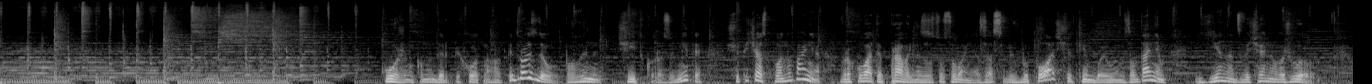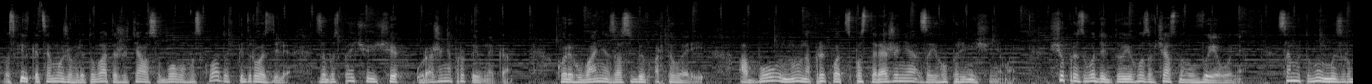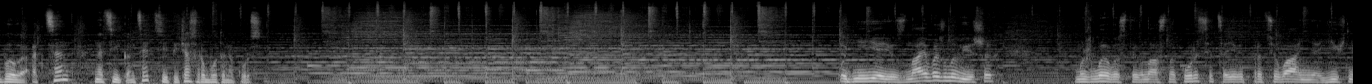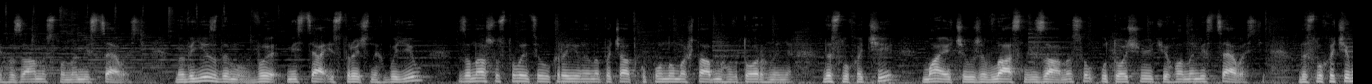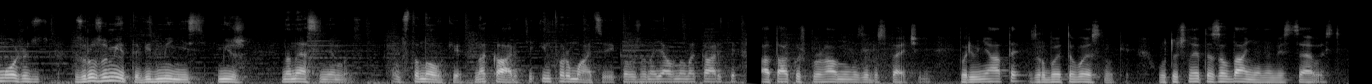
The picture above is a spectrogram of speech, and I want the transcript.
Кожен командир піхотного підрозділу повинен чітко розуміти, що під час планування врахувати правильне застосування засобів БПЛА з чітким бойовим завданням є надзвичайно важливим, оскільки це може врятувати життя особового складу в підрозділі, забезпечуючи ураження противника, коригування засобів артилерії або, ну, наприклад, спостереження за його переміщеннями, що призводить до його завчасного виявлення. Саме тому ми зробили акцент на цій концепції під час роботи на курсі. Однією з найважливіших можливостей у нас на курсі це є відпрацювання їхнього замислу на місцевості. Ми виїздимо в місця історичних боїв за нашу столицю України на початку повномасштабного вторгнення, де слухачі, маючи вже власний замисел, уточнюють його на місцевості, де слухачі можуть зрозуміти відмінність між нанесенням обстановки на карті, інформацію, яка вже наявна на карті, а також програмному забезпеченні, порівняти, зробити висновки, уточнити завдання на місцевості.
